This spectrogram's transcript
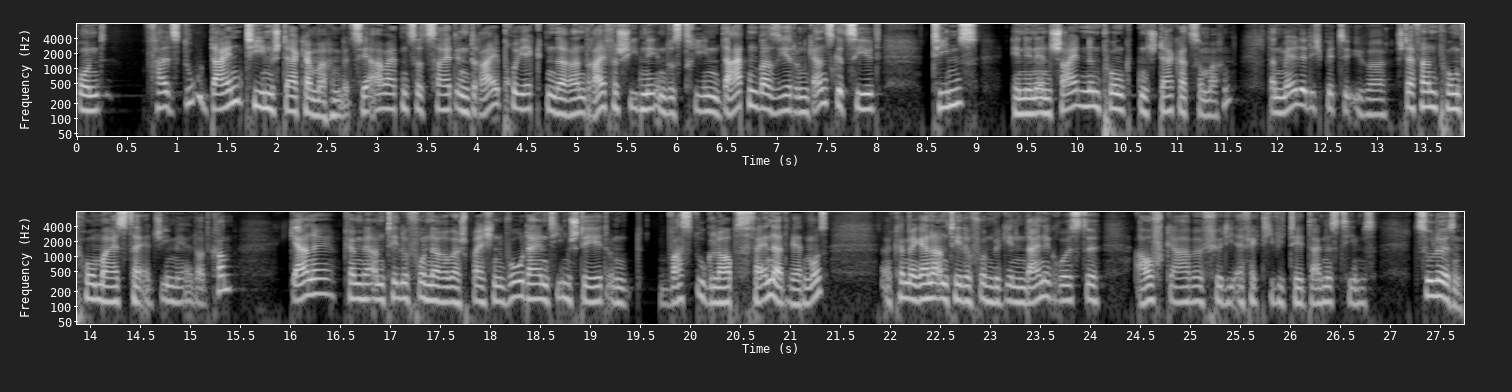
Und falls du dein Team stärker machen willst, wir arbeiten zurzeit in drei Projekten daran, drei verschiedene Industrien, datenbasiert und ganz gezielt Teams in den entscheidenden Punkten stärker zu machen, dann melde dich bitte über stefan.hohmeister.gmail.com. Gerne können wir am Telefon darüber sprechen, wo dein Team steht und was du glaubst verändert werden muss. Dann können wir gerne am Telefon beginnen, deine größte Aufgabe für die Effektivität deines Teams zu lösen.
